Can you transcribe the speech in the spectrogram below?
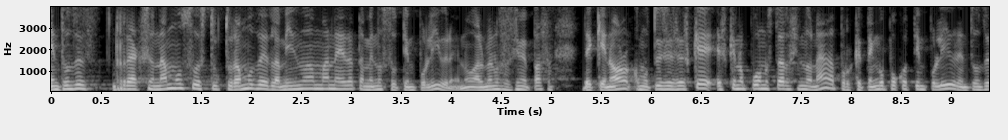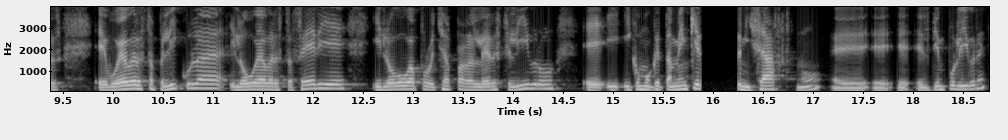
Entonces reaccionamos o estructuramos de la misma manera también nuestro tiempo libre, ¿no? Al menos así me pasa, de que no, como tú dices, es que, es que no puedo no estar haciendo nada porque tengo poco tiempo libre, entonces eh, voy a ver esta película y luego voy a ver esta serie y luego voy a aprovechar para leer este libro eh, y, como que también quiero optimizar, ¿no? Eh, el tiempo libre,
